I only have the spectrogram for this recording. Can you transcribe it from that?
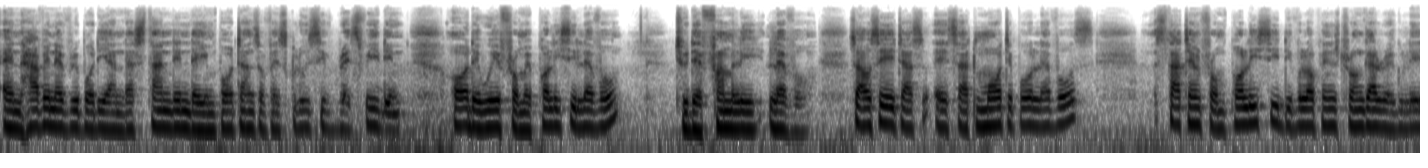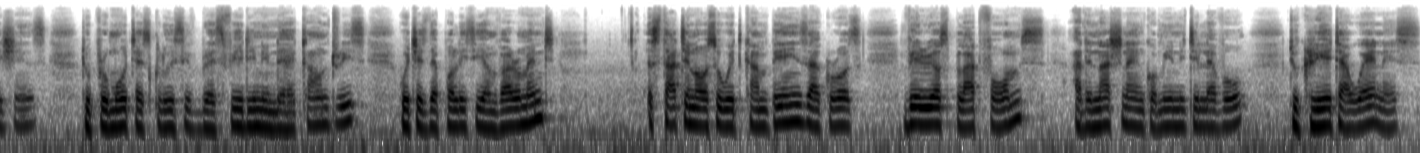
and having everybody understanding the importance of exclusive breastfeeding all the way from a policy level to the family level. So I'll say it as, it's at multiple levels, starting from policy, developing stronger regulations to promote exclusive breastfeeding in their countries, which is the policy environment, starting also with campaigns across various platforms at the national and community level to create awareness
